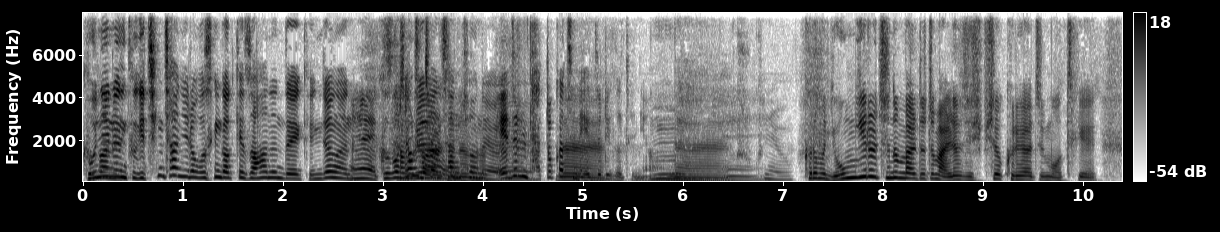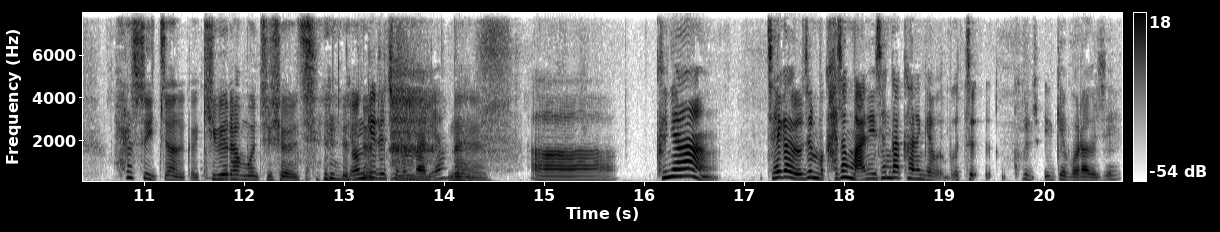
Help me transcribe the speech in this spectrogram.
본인은 그게 칭찬이라고 생각해서 하는데 굉장한 네, 그거 상처 상처네요. 애들은 다 똑같은 네. 애들이거든요. 음. 네. 그렇군요. 그러면 용기를 주는 말도 좀 알려주십시오. 그래야지 뭐 어떻게 할 수 있지 않을까요? 기회를 한번 주셔야지. 용기를 주는 말이요? 네. 어, 그냥 제가 요즘 뭐 가장 많이 생각하는 게 뭐, 그, 이게 뭐라 그러지?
